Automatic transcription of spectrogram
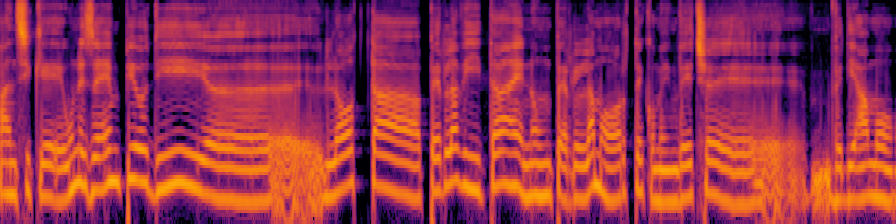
anziché un esempio di eh, lotta per la vita e non per la morte, come invece eh, vediamo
